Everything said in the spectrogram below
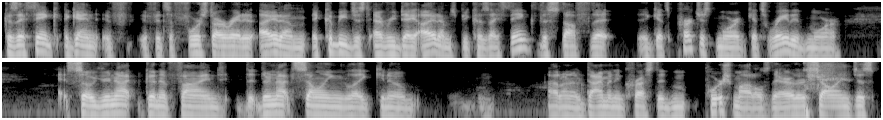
Because I think again, if if it's a four star rated item, it could be just everyday items. Because I think the stuff that it gets purchased more, it gets rated more. So you're not going to find they're not selling like you know, I don't know, diamond encrusted Porsche models there. They're selling just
